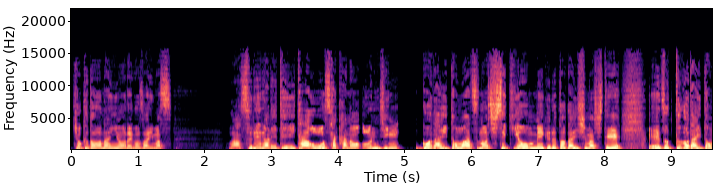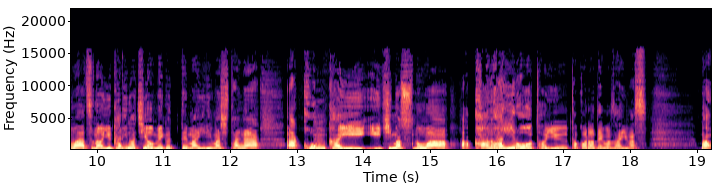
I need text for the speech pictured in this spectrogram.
極道南陽でございます。忘れられていた大阪の恩人、五代友厚の史跡を巡ると題しまして、えー、ずっと五代友厚のゆかりの地を巡ってまいりましたが、あ今回行きますのは、加賀楼というところでございます。まあ、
